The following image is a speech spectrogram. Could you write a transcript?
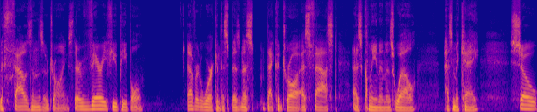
with thousands of drawings. There are very few people ever to work in this business that could draw as fast, as clean, and as well as McCay. So,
